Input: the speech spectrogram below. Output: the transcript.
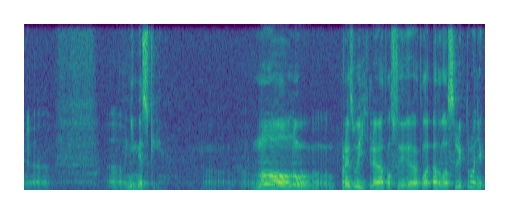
э, э, немецкий. Э, Но ну, производитель Atlas, Atlas- Atlas Electronic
